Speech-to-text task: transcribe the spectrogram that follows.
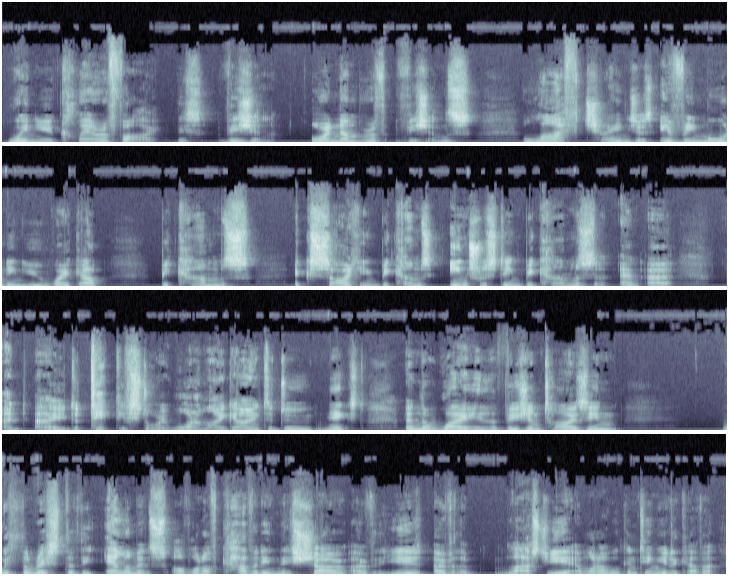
When you clarify this vision or a number of visions, life changes. Every morning you wake up becomes exciting, becomes interesting, becomes an, a, a, a detective story. What am I going to do next? And the way the vision ties in with the rest of the elements of what I've covered in this show over the years, over the last year, and what I will continue to cover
